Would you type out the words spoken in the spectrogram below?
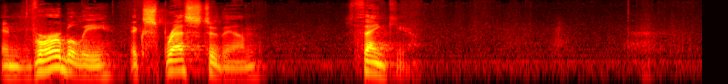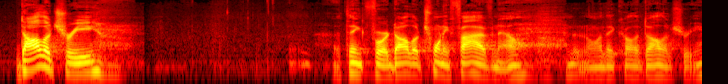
And verbally express to them, thank you. Dollar Tree, I think for $1.25 now, I don't know why they call it Dollar Tree,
